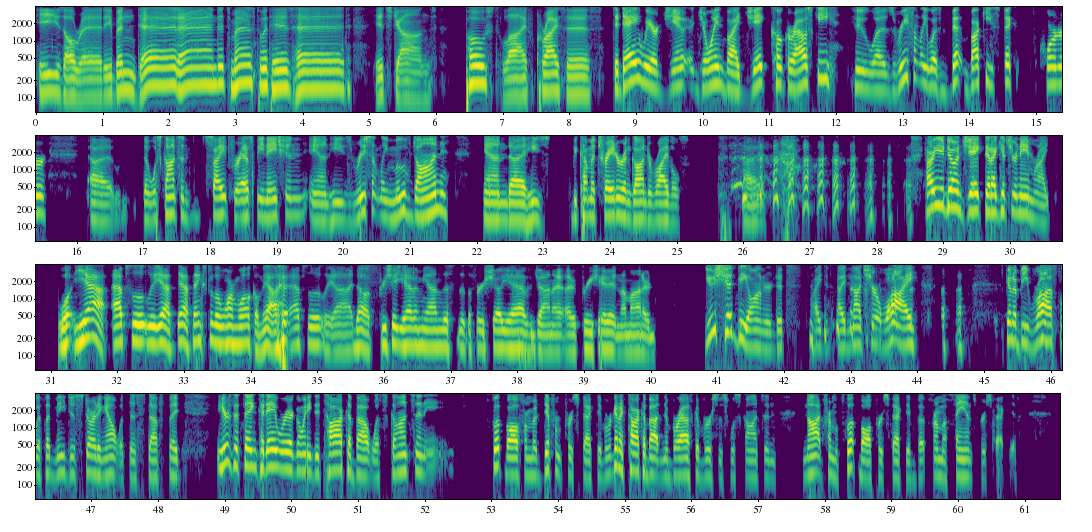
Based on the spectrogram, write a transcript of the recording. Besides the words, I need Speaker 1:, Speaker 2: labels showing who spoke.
Speaker 1: He's already been dead and it's messed with his head. It's John's post life crisis.
Speaker 2: Today we are jo- joined by Jake Kocorowski, who was recently with Bucky's fifth quarter, uh, the Wisconsin site for SB Nation, and he's recently moved on and uh, he's become a trader and gone to rivals. Uh, how are you doing, Jake? Did I get your name right?
Speaker 3: Well, yeah, absolutely. Yeah, yeah. Thanks for the warm welcome. Yeah, absolutely. Uh, no, appreciate you having me on this the, the first show you have, John. I, I, appreciate it, and I'm honored.
Speaker 2: You should be honored. It's I, I'm not sure why. It's going to be rough with me just starting out with this stuff, but here's the thing. Today we're going to talk about Wisconsin football from a different perspective. We're going to talk about Nebraska versus Wisconsin, not from a football perspective, but from a fan's perspective.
